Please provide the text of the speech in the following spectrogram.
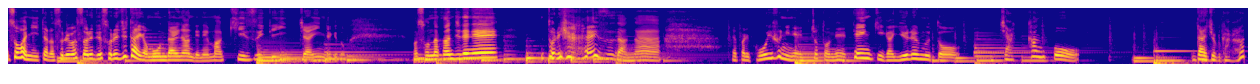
そばにいたらそれはそれで、それ自体が問題なんでね、まあ気づいていいっちゃいいんだけど、まあ、そんな感じでね、とりあえずだな、やっぱりこういうふうにね、ちょっとね、天気が緩むと、若干こう、大丈夫かなっ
